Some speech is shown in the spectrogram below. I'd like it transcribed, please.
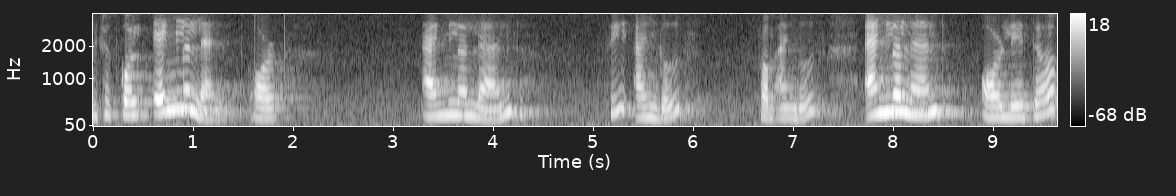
which is called England or Anglerland, see angles from angles, Anglerland or later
